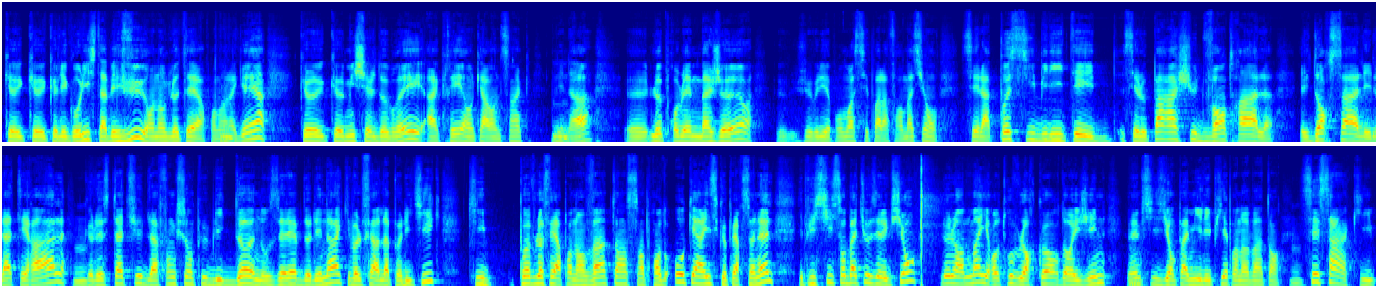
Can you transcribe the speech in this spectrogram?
que, les gaullistes avaient vu en Angleterre pendant la guerre, que, que Michel Debré a créé en 1945 l'ENA. Euh, le problème majeur, euh, je veux dire pour moi, c'est pas la formation, c'est la possibilité, c'est le parachute ventral et dorsal et latéral mmh. que le statut de la fonction publique donne aux élèves de l'ENA qui veulent faire de la politique, qui peuvent le faire pendant 20 ans sans prendre aucun risque personnel. Et puis s'ils sont battus aux élections, le lendemain, ils retrouvent leur corps d'origine, même mmh. s'ils n'y ont pas mis les pieds pendant 20 ans. Mmh. C'est ça qui,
